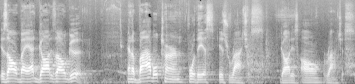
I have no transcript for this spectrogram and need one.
is all bad, God is all good. And a Bible term for this is righteous. God is all righteous.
